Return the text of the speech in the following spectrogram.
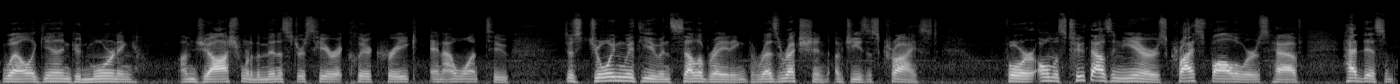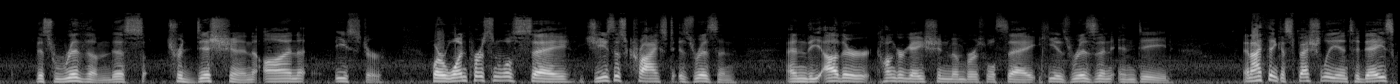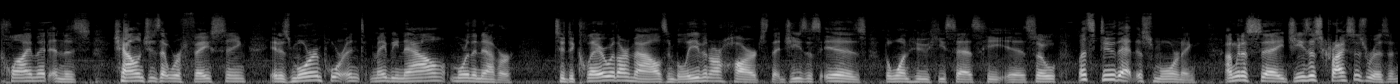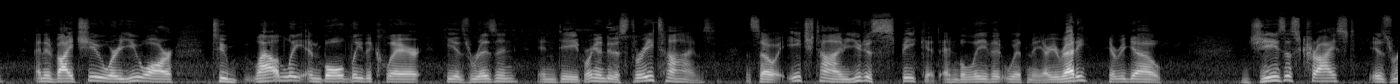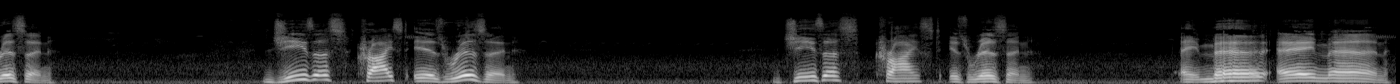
Well, again, good morning. I'm Josh, one of the ministers here at Clear Creek, and I want to just join with you in celebrating the resurrection of Jesus Christ. For almost 2,000 years, Christ's followers have had this, this rhythm, this tradition on Easter, where one person will say, Jesus Christ is risen, and the other congregation members will say, He is risen indeed. And I think, especially in today's climate and the challenges that we're facing, it is more important, maybe now more than ever, to declare with our mouths and believe in our hearts that Jesus is the one who He says He is. So let's do that this morning. I'm going to say, Jesus Christ is risen, and invite you where you are to loudly and boldly declare, He is risen indeed. We're going to do this three times. And so each time you just speak it and believe it with me. Are you ready? Here we go. Jesus Christ is risen. Jesus Christ is risen. Jesus Christ is risen. Amen. Amen.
